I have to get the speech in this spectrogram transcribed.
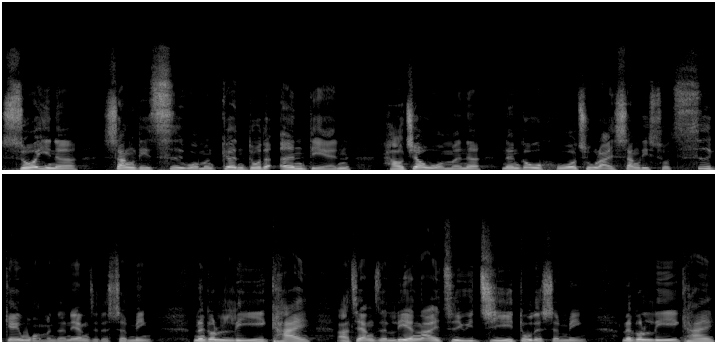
所以呢，上帝赐我们更多的恩典。好叫我们呢，能够活出来上帝所赐给我们的那样子的生命，能够离开啊这样子恋爱至于极度的生命，能够离开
